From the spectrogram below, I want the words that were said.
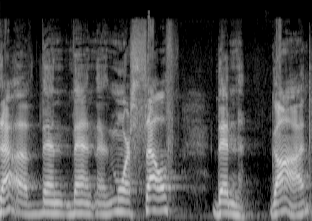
uh, than, than uh, more self than God,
